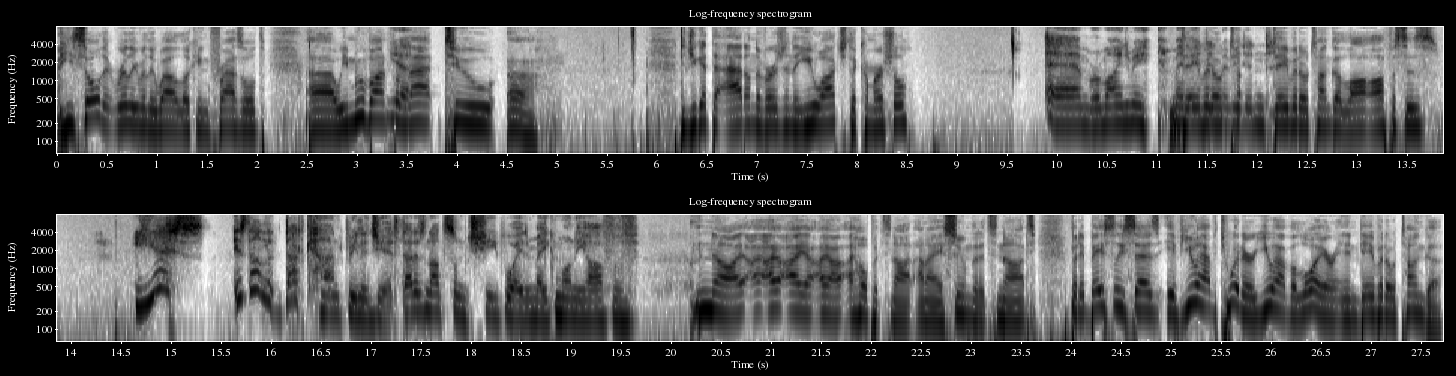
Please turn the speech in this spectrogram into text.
he sold it really, really well, looking frazzled. Uh, we move on from Yeah. that to. Uh, did you get the ad on the version that you watched? The commercial. Um, remind me. Maybe David, did, didn't. David Otunga Law Offices. Yes, is that that can't be legit? That is not some cheap way to make money off of. No, I, I, I, I, I hope it's not, and I assume that it's not. But it basically says if you have Twitter, you have a lawyer in David Otunga.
